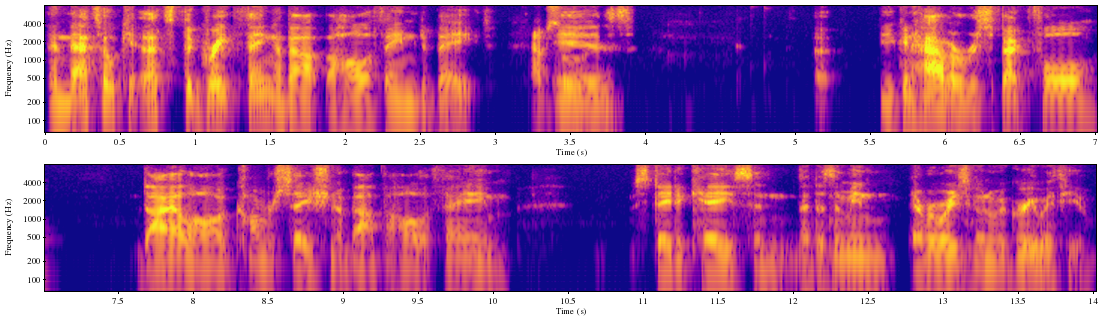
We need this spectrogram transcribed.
and that's okay. That's the great thing about the Hall of Fame debate. Absolutely. Is uh, you can have a respectful dialogue, conversation about the Hall of Fame, state a case, and that doesn't mean everybody's going to agree with you.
